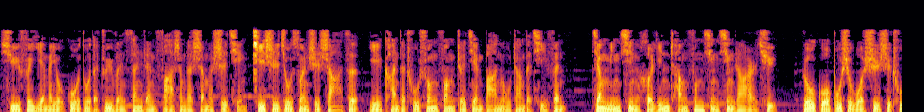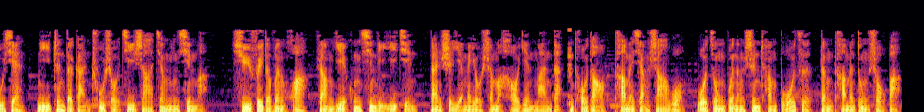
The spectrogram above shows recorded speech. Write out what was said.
许飞也没有过多的追问三人发生了什么事情。其实就算是傻子，也看得出双方这剑拔弩张的气氛。江明信和林长风悻悻然而去。如果不是我适时出现，你真的敢出手击杀江明信吗？许飞的问话让叶空心里一紧，但是也没有什么好隐瞒的。头道：“他们想杀我，我总不能伸长脖子等他们动手吧？”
